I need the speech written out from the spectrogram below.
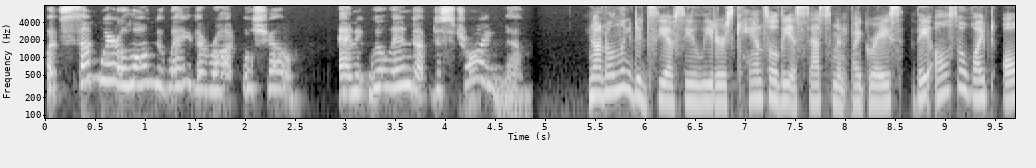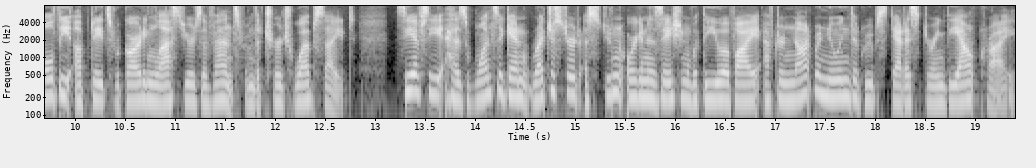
But somewhere along the way, the rot will show and it will end up destroying them. Not only did CFC leaders cancel the assessment by Grace, they also wiped all the updates regarding last year's events from the church website. CFC has once again registered a student organization with the U of I after not renewing the group's status during the outcry.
